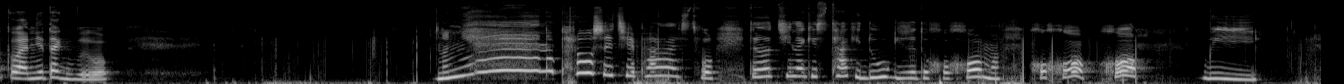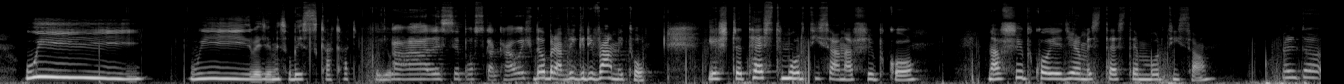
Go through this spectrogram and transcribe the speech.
Dokładnie tak było. No nie, no proszę cię państwo. Ten odcinek jest taki długi, że to ho ho ma. Ho ho, ho. Wi. Wi. Wi. Będziemy sobie skakać. Ale se poskakałeś. Dobra, wygrywamy to. Jeszcze test Mortisa na szybko. Na szybko jedziemy z testem Mortisa. Ale to...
